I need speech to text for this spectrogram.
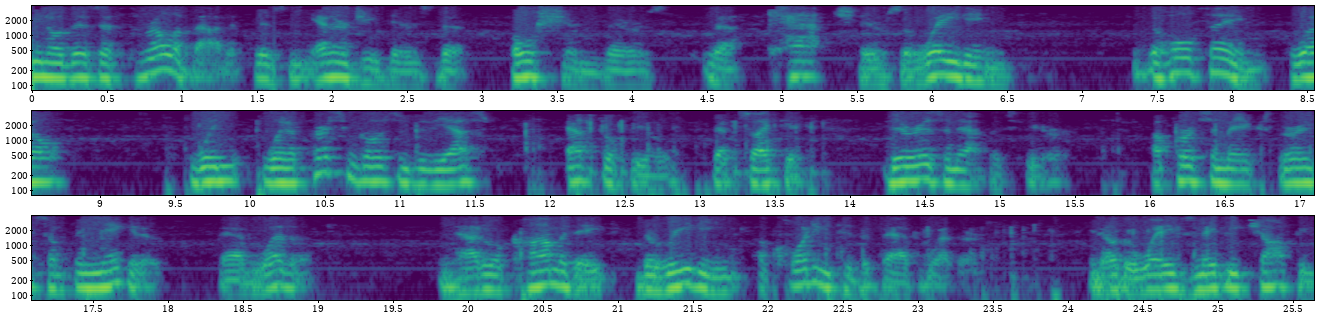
you know, there's a thrill about it. There's the energy. There's the ocean. There's the catch. There's the waiting. The whole thing. Well, when when a person goes into the ast- astral field, that psychic, there is an atmosphere. A person may experience something negative, bad weather, and how to accommodate the reading according to the bad weather. You know, the waves may be choppy,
